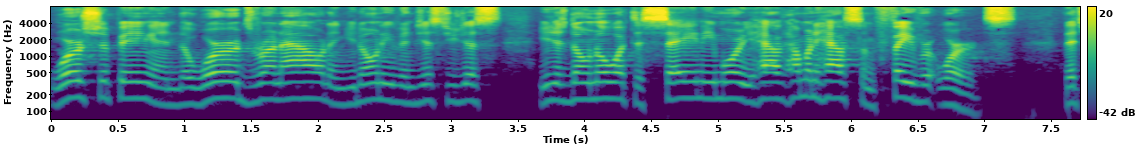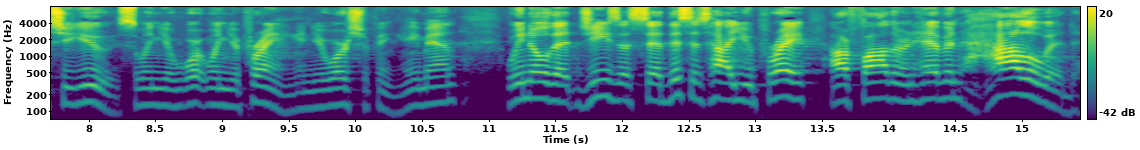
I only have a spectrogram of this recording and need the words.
worshiping and the words run out and you don't even just you just you just don't know what to say anymore? You have how many have some favorite words that you use when you're when you're praying and you're worshiping? Amen. We know that Jesus said, "This is how you pray, our Father in heaven, hallowed."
